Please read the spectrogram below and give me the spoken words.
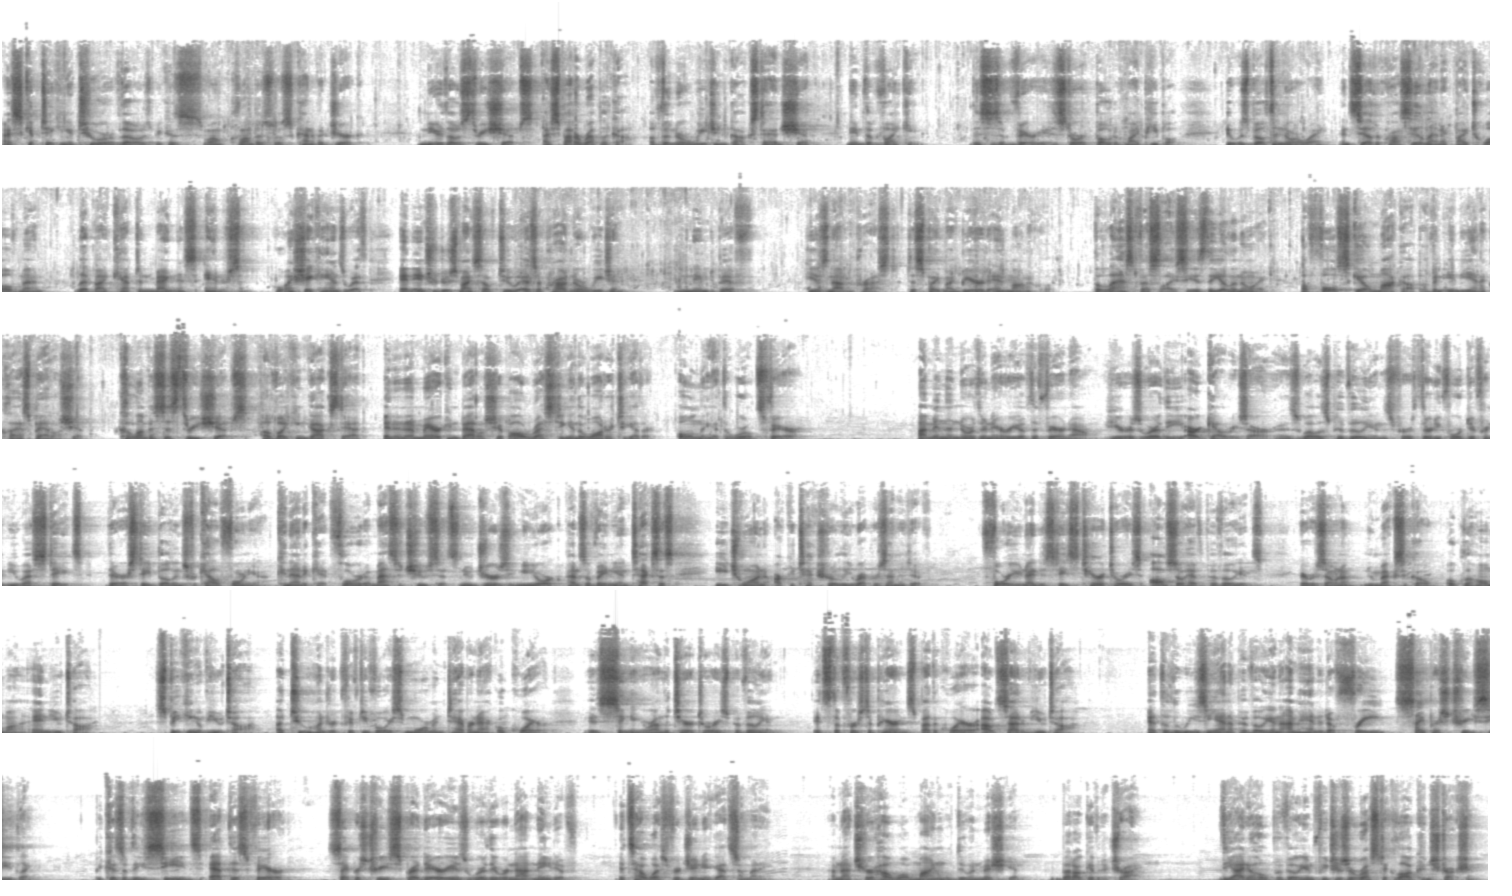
I skipped taking a tour of those because, well, Columbus was kind of a jerk. Near those three ships, I spot a replica of the Norwegian Gokstad ship named the Viking. This is a very historic boat of my people. It was built in Norway and sailed across the Atlantic by 12 men, led by Captain Magnus Andersen, who I shake hands with and introduce myself to as a proud Norwegian named Biff. He is not impressed, despite my beard and monocle. The last vessel I see is the Illinois, a full scale mock up of an Indiana class battleship. Columbus's three ships, a Viking Gokstad, and an American battleship all resting in the water together, only at the World's Fair. I'm in the northern area of the fair now. Here is where the art galleries are, as well as pavilions for 34 different U.S. states. There are state buildings for California, Connecticut, Florida, Massachusetts, New Jersey, New York, Pennsylvania, and Texas, each one architecturally representative. Four United States territories also have pavilions Arizona, New Mexico, Oklahoma, and Utah. Speaking of Utah, a 250 voice Mormon Tabernacle choir is singing around the territory's pavilion. It's the first appearance by the choir outside of Utah. At the Louisiana Pavilion, I'm handed a free cypress tree seedling. Because of these seeds at this fair, cypress trees spread to areas where they were not native. It's how West Virginia got so many. I'm not sure how well mine will do in Michigan, but I'll give it a try. The Idaho Pavilion features a rustic log construction.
